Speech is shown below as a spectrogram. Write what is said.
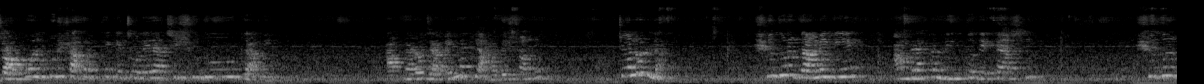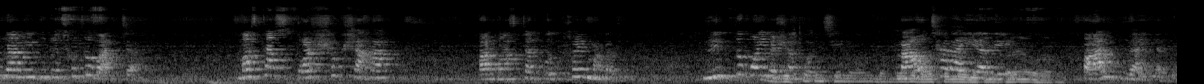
জব্বলপুর শহর থেকে চলে যাচ্ছি সুদূর গ্রামে। আপনারাও যাবেন নাকি আমাদের সঙ্গে? চলুন না। সুদূর গ্রামে গিয়ে আমরা একটা নৃত্য দেখে আসি। সুদূর গ্রামে দুটো ছোট বাচ্চা, মাস্টার স্পর্শক সাহা আর মাস্টার প্রত্যয় মাগাজি নৃত্য পরিবেশন করছে। নাও ছাড়াইয়া দে পাল পুরাইয়া দে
